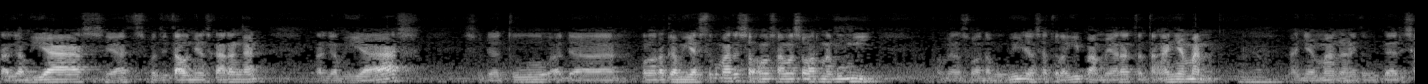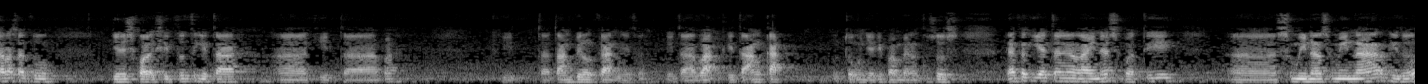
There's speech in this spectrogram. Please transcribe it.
ragam hias ya seperti tahun yang sekarang kan ragam hias. Sudah tuh ada kalau ragam hias itu kemarin soal sama sewarna bumi. Pameran sewarna bumi yang satu lagi pameran tentang anyaman. Anyaman nah itu dari salah satu jenis koleksi itu kita uh, kita apa kita tampilkan gitu. Kita apa kita angkat untuk menjadi pameran khusus. Dan kegiatan yang lainnya seperti seminar seminar-seminar gitu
